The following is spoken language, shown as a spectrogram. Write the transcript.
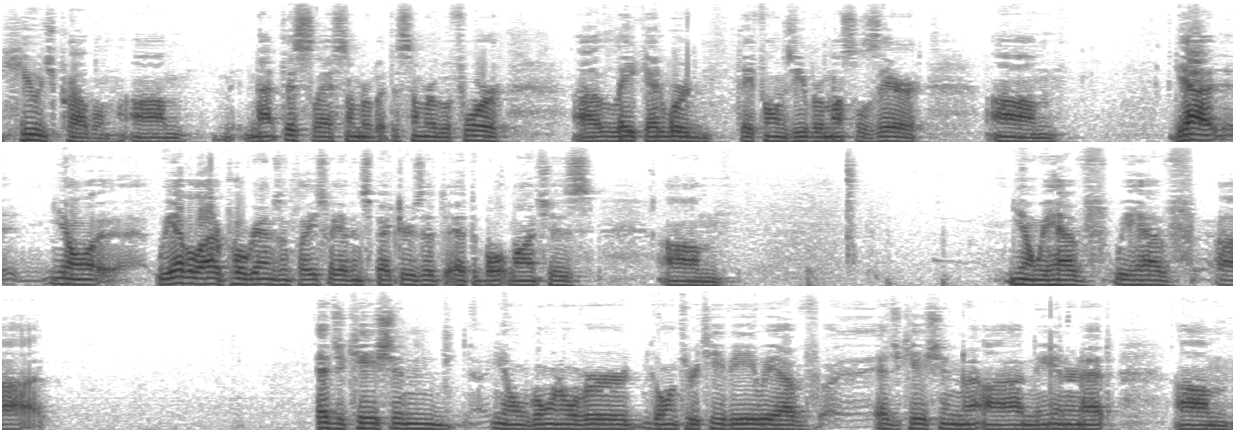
huge problem. Um, not this last summer, but the summer before, uh, Lake Edward, they found zebra mussels there. Um, yeah, you know, we have a lot of programs in place. We have inspectors at, at the boat launches. Um, you know, we have we have uh, education. You know, going over, going through TV. We have education on the internet. Um,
